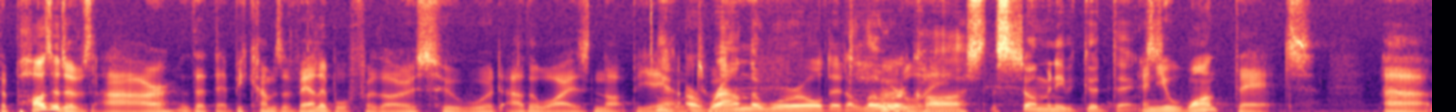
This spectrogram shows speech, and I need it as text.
the positives are that that becomes available for those who would otherwise not be yeah, able to. around the world at a lower totally. cost. There's so many good things. And you want that. Uh,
